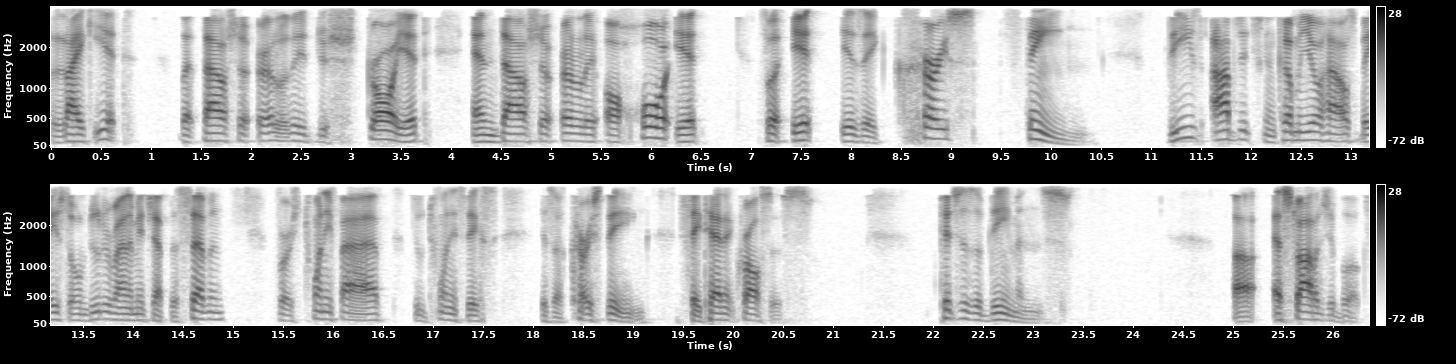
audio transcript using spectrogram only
like it. But thou shalt early destroy it, and thou shalt early abhor it, for it is a cursed thing. These objects can come in your house based on Deuteronomy chapter 7, verse 25 through 26 is a cursed thing. Satanic crosses pictures of demons, uh, astrology books,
